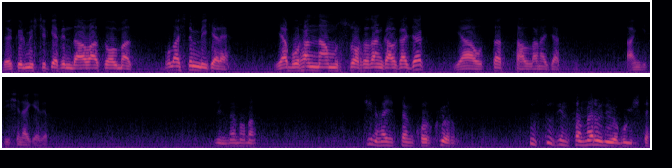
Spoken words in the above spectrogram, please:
Dökülmüş çirkefin davası olmaz. Bulaştın bir kere. Ya Burhan namussuz ortadan kalkacak, yahut da sallanacaksın. Hangisi işine gelir? Bilmem ama cinayetten korkuyorum. Suçsuz insanlar ölüyor bu işte.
